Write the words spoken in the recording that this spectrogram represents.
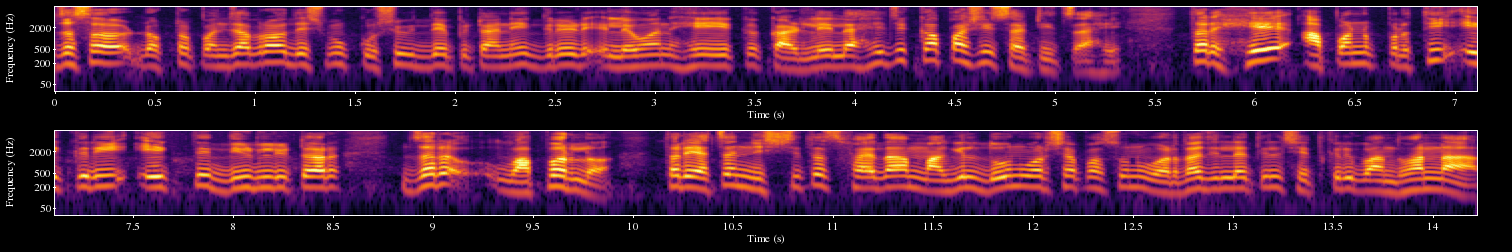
जसं डॉक्टर पंजाबराव देशमुख कृषी विद्यापीठाने ग्रेड इलेवन हे एक काढलेलं आहे जे कपाशीसाठीचं आहे. तर हे आपण प्रति एकरी एक ते दीड लिटर जर वापरलं तर याचा निश्चितच फायदा मागील दोन वर्षापासून वर्धा जिल्ह्यातील शेतकरी बांधवांना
